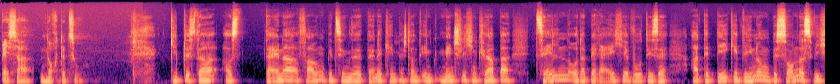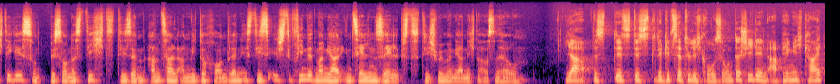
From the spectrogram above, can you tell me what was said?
besser noch dazu. Gibt es da aus deiner Erfahrung bzw. deiner Kenntnisstand im menschlichen Körper Zellen oder Bereiche, wo diese ATP-Gewinnung besonders wichtig ist und besonders dicht diese Anzahl an Mitochondrien ist? Die findet man ja in Zellen selbst, die schwimmen ja nicht außen herum. Ja, das, das, das, da gibt es natürlich große Unterschiede in Abhängigkeit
